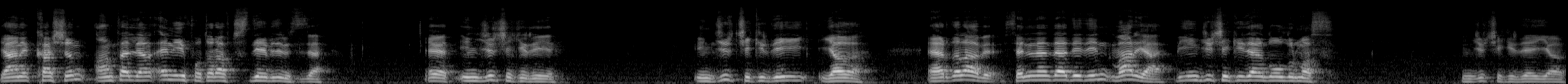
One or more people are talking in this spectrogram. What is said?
Yani Kaş'ın Antalya'nın en iyi fotoğrafçısı diyebilirim size. Evet, incir çekirdeği. İncir çekirdeği yağı. Erdal abi, senin ender dediğin var ya, bir incir çekirdeğini doldurmaz. İncir çekirdeği yağı.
